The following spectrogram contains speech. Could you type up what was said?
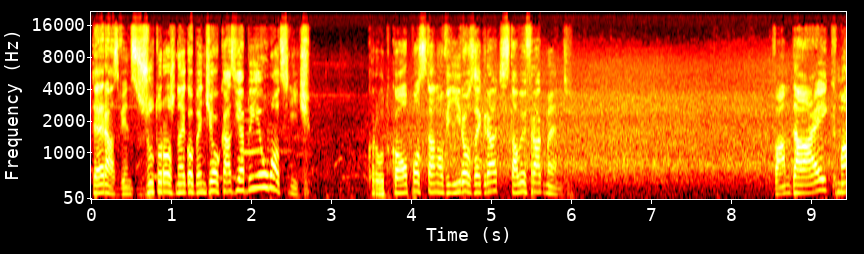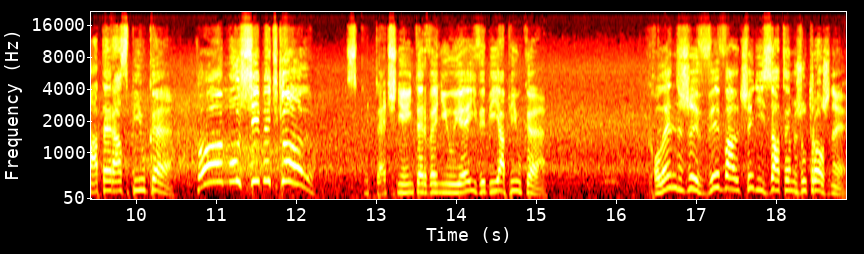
Teraz więc z rzutu rożnego będzie okazja, by je umocnić. Krótko postanowili rozegrać stały fragment. Van Dijk ma teraz piłkę. To musi być gol! Skutecznie interweniuje i wybija piłkę. Holendrzy wywalczyli zatem rzut rożny.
